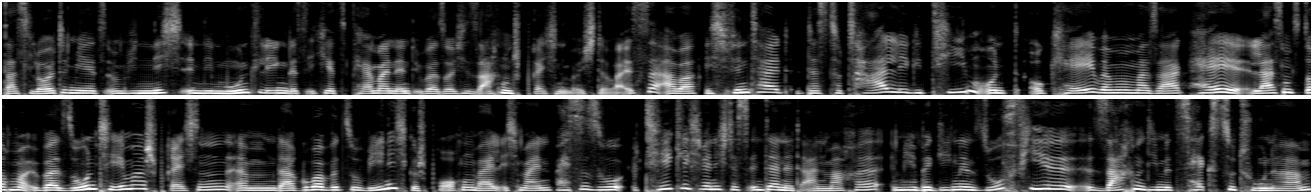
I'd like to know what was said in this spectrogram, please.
dass Leute mir jetzt irgendwie nicht in den Mund legen, dass ich jetzt permanent über solche Sachen sprechen möchte, weißt du? Aber ich finde halt das total legitim und okay, wenn man mal sagt, hey, lass uns doch mal über so ein Thema sprechen. Ähm, darüber wird so wenig gesprochen, weil ich meine, weißt du, so täglich, wenn ich das Internet anmache, mir begegnen so viel Sachen, die mit Sex zu tun haben,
